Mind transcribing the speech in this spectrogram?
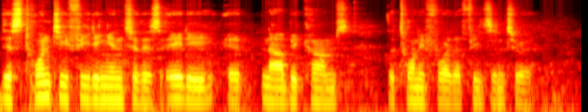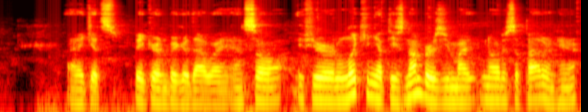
this 20 feeding into this 80, it now becomes the 24 that feeds into it. And it gets bigger and bigger that way. And so if you're looking at these numbers, you might notice a pattern here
